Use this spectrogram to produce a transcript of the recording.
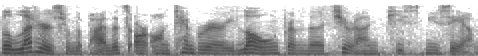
The letters from the pilots are on temporary loan from the Chiran Peace Museum.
